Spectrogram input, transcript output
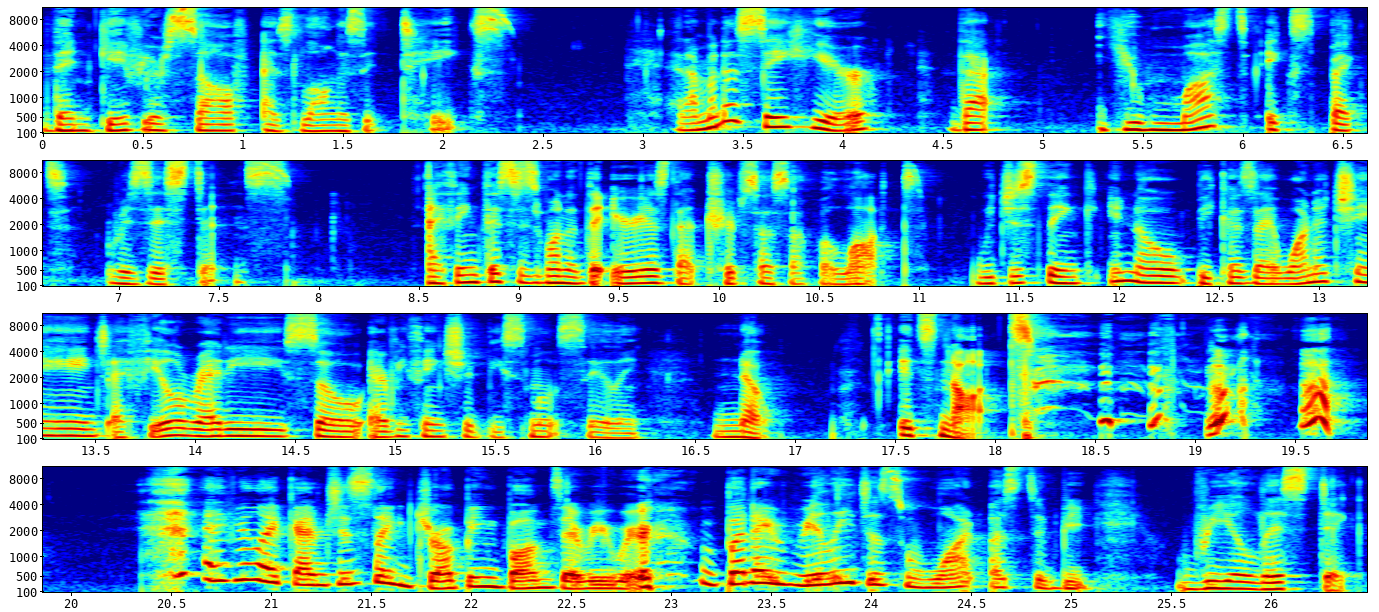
Then give yourself as long as it takes. And I'm going to say here that you must expect resistance. I think this is one of the areas that trips us up a lot. We just think, you know, because I want to change, I feel ready, so everything should be smooth sailing. No, it's not. I feel like I'm just like dropping bombs everywhere, but I really just want us to be realistic,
